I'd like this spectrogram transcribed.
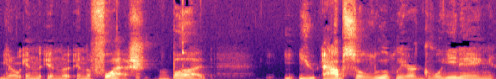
you know, in in the in the flesh, but you absolutely are gleaning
